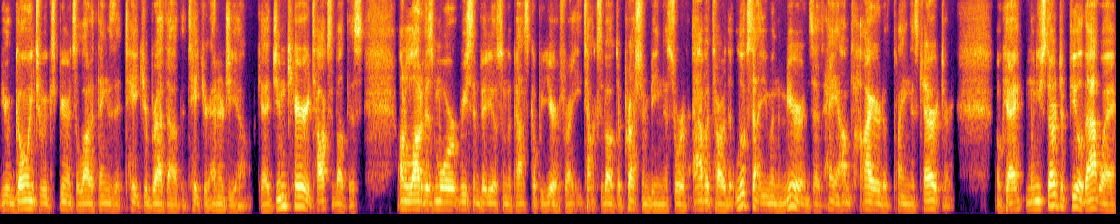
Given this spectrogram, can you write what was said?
You're going to experience a lot of things that take your breath out, that take your energy out. Okay. Jim Carrey talks about this on a lot of his more recent videos from the past couple years, right? He talks about depression being this sort of avatar that looks at you in the mirror and says, Hey, I'm tired of playing this character. Okay. When you start to feel that way,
